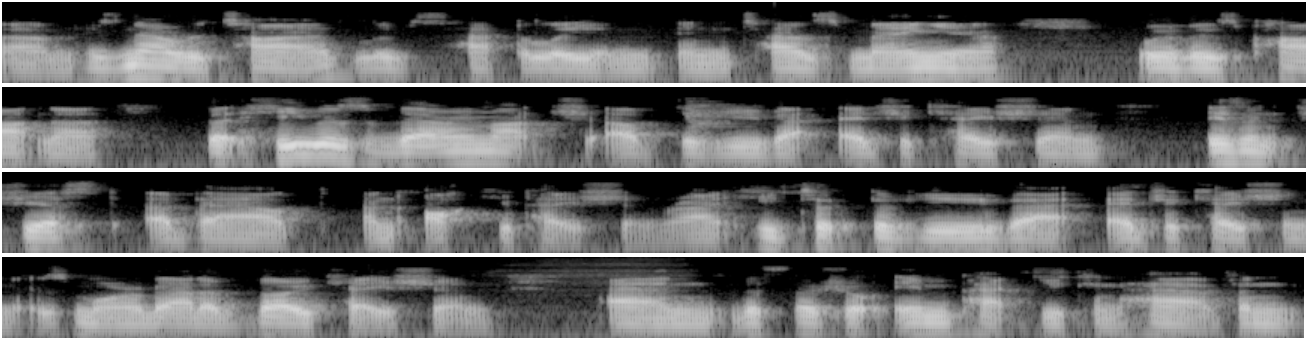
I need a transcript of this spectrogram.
um, who's now retired, lives happily in, in Tasmania with his partner. But he was very much of the view that education isn't just about an occupation, right? He took the view that education is more about a vocation and the social impact you can have. And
